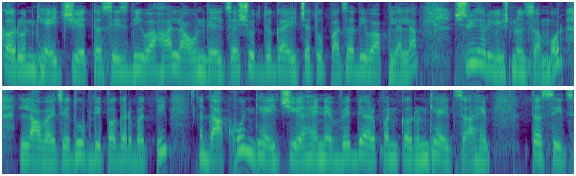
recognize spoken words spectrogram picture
करून घ्यायची आहे. तसेच दिवा हा लावून घ्यायचा आहे. शुद्ध गाईच्या तुपाचा दिवा आपल्याला श्रीहरी विष्णूंसमोर लावायचे धूपदीप अगरबत्ती दाखवून घ्यायची आहे. नैवेद्य अर्पण करून घ्यायचं आहे. तसेच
